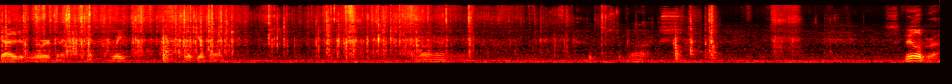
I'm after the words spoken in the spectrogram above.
got it at work and I can't wait until I get home. Right. Oops, the box. Milbro.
